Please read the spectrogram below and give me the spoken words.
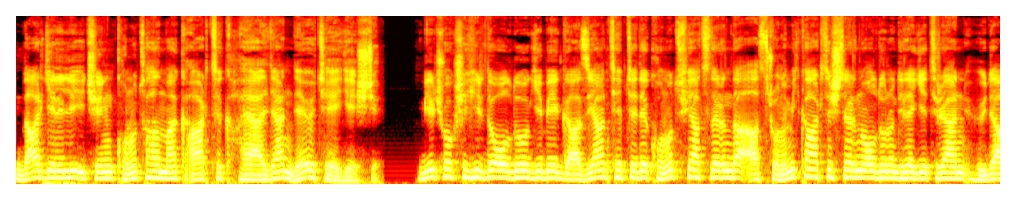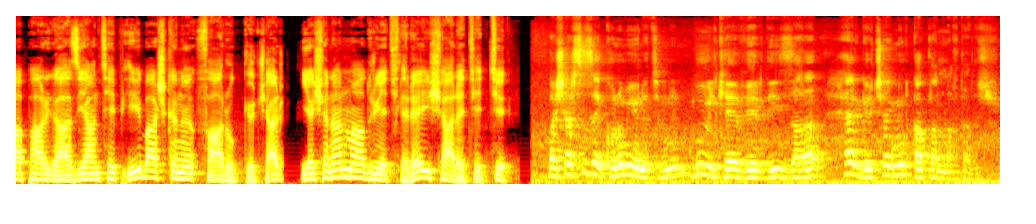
Dar gelirli için konut almak artık hayalden de öteye geçti. Birçok şehirde olduğu gibi Gaziantep'te de konut fiyatlarında astronomik artışların olduğunu dile getiren Hüdapar Gaziantep İl Başkanı Faruk Göçer, yaşanan mağduriyetlere işaret etti. Başarısız ekonomi yönetiminin bu ülkeye verdiği zarar her geçen gün katlanmaktadır.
